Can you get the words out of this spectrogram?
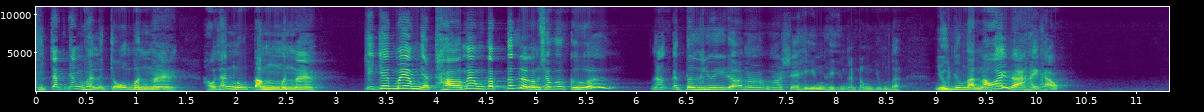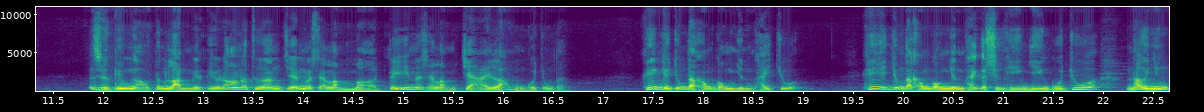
thì chắc chắn phải là chỗ mình nè hội thánh ngũ tầng mình nè. Chứ chứ mấy ông nhà thờ mấy ông đắp tích là làm sao có cửa? Đó, cái tư duy đó nó nó sẽ hiển hiện ở trong chúng ta. Dù chúng ta nói ra hay không cái sự kiêu ngạo tinh lành cái kiểu đó nó thưa anh chị em nó sẽ làm mờ trí nó sẽ làm chai lòng của chúng ta. Khiến cho chúng ta không còn nhìn thấy Chúa. Khiến cho chúng ta không còn nhìn thấy cái sự hiện diện của Chúa nơi những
